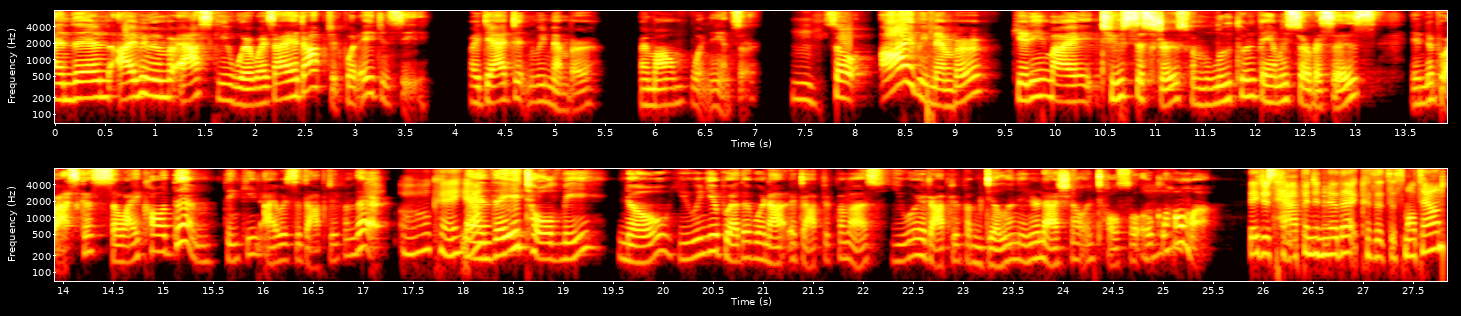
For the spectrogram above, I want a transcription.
And then I remember asking where was I adopted? What agency? My dad didn't remember. My mom wouldn't answer. Mm. So I remember getting my two sisters from Lutheran Family Services in Nebraska. So I called them thinking I was adopted from there. Oh, okay. Yeah. And they told me no, you and your brother were not adopted from us. You were adopted from Dillon International in Tulsa, oh. Oklahoma. They just happen to know that because it's a small town.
